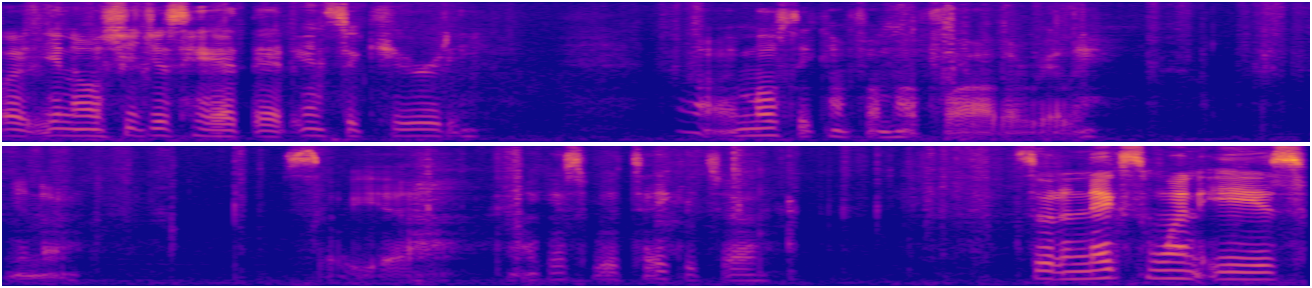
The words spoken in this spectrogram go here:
But you know, she just had that insecurity. Uh, it mostly come from her father, really. You know. So yeah, I guess we'll take it, y'all. So the next one is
